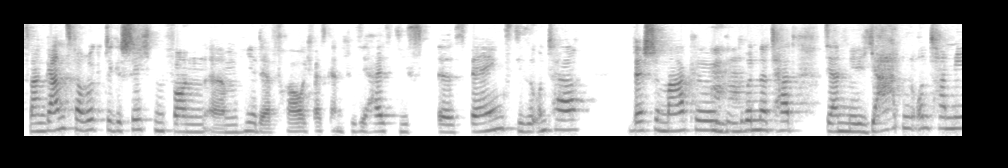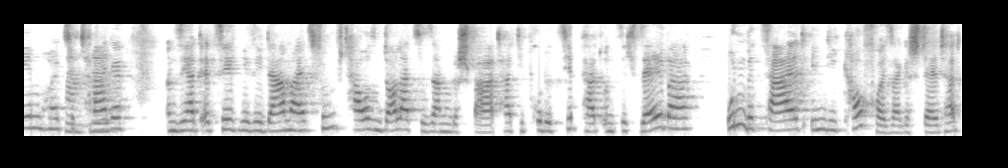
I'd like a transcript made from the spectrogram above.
Es waren ganz verrückte Geschichten von ähm, hier der Frau, ich weiß gar nicht, wie sie heißt, die äh, Spanx, diese Unterwäschemarke mhm. gegründet hat. Sie hat ein Milliardenunternehmen heutzutage. Mhm. Und sie hat erzählt, wie sie damals 5000 Dollar zusammengespart hat, die produziert hat und sich selber unbezahlt in die Kaufhäuser gestellt hat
